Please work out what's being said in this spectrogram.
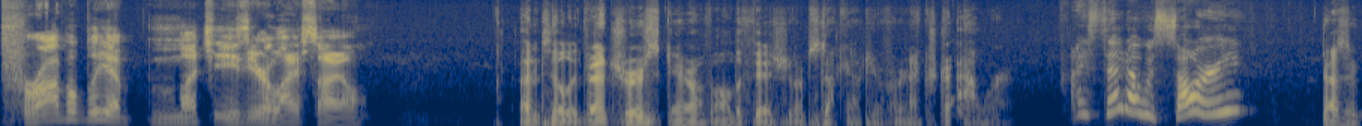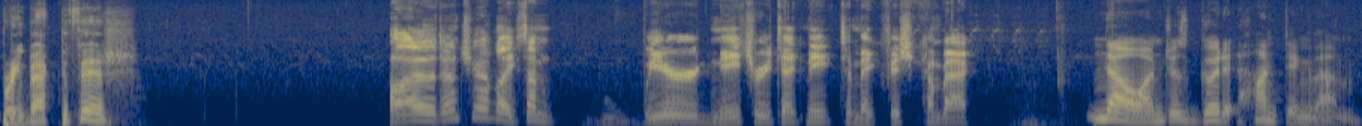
Probably a much easier lifestyle. Until adventurers scare off all the fish, and I'm stuck out here for an extra hour. I said I was sorry. Doesn't bring back the fish. Uh, don't you have like some weird naturey technique to make fish come back? No, I'm just good at hunting them.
